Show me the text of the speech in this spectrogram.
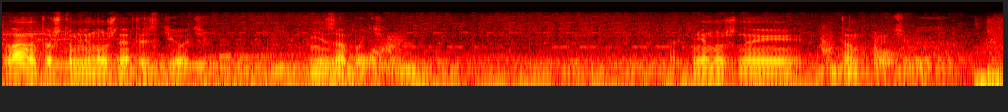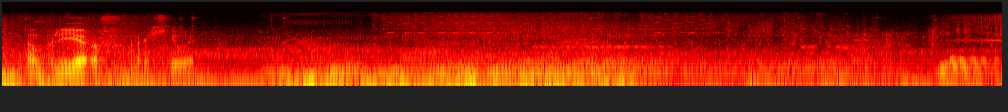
Главное то, что мне нужно это сделать. Не забыть. Так, мне нужны там этих тамплиеров архивы. быть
